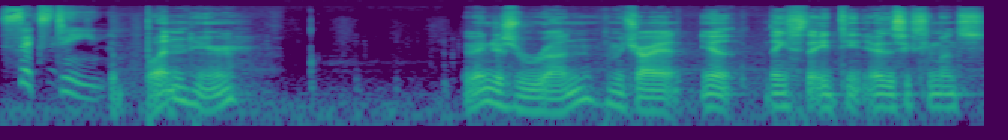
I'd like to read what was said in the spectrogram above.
Sixteen. the button here. Maybe I can just run. Let me try it. Yeah, thanks to the 18 or the 16 months.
